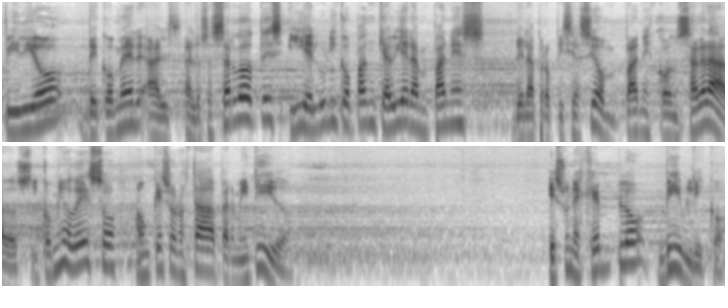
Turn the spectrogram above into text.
pidió de comer a los sacerdotes y el único pan que había eran panes de la propiciación, panes consagrados, y comió de eso aunque eso no estaba permitido. Es un ejemplo bíblico.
